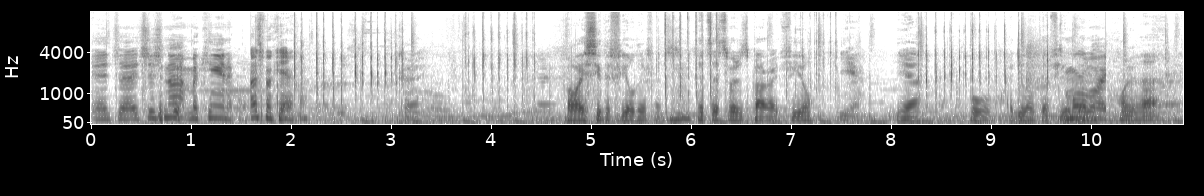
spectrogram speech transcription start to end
It's uh, it's just not mechanical. That's mechanical. Okay. Oh, I see the feel difference. That's that's what it's about, right? Feel. Yeah. Yeah. Oh, I do like that feel. More better. like- Look at that.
